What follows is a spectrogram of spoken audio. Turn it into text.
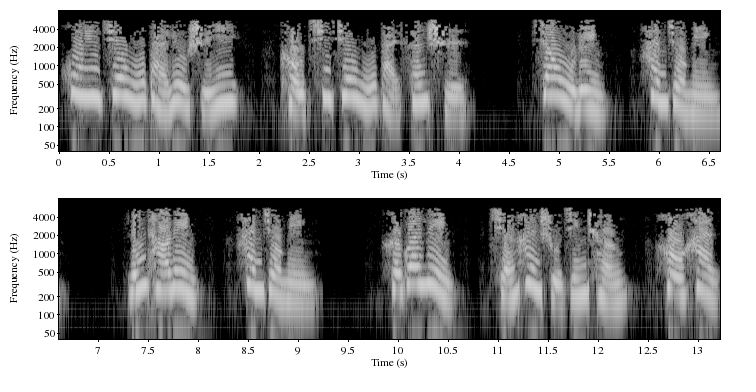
户一千五百六十一，口七千五百三十。襄武令，汉旧名。临洮令，汉旧名。河关令，前汉属京城，后汉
